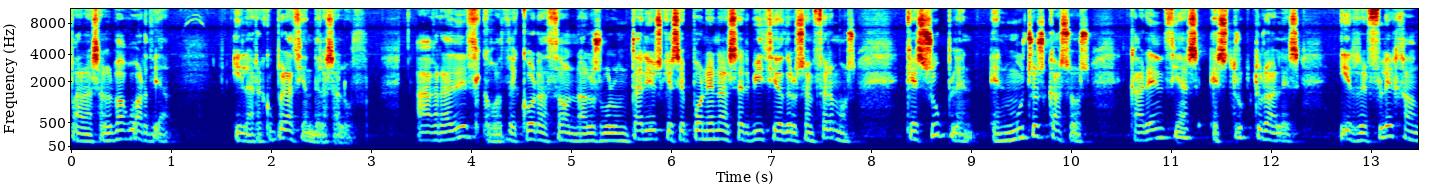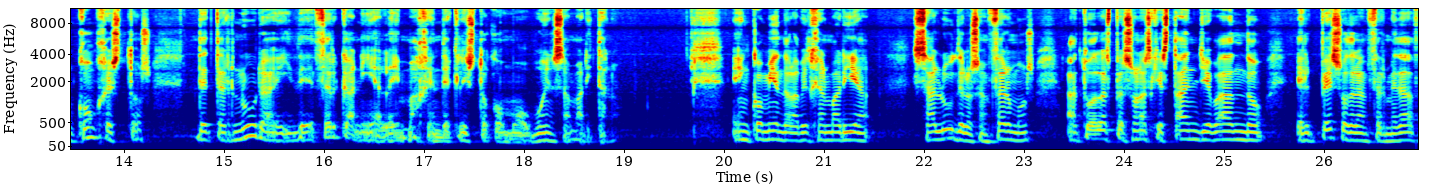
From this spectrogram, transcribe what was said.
para la salvaguardia y la recuperación de la salud. Agradezco de corazón a los voluntarios que se ponen al servicio de los enfermos, que suplen en muchos casos carencias estructurales y reflejan con gestos de ternura y de cercanía la imagen de Cristo como buen samaritano. Encomiendo a la Virgen María salud de los enfermos, a todas las personas que están llevando el peso de la enfermedad,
